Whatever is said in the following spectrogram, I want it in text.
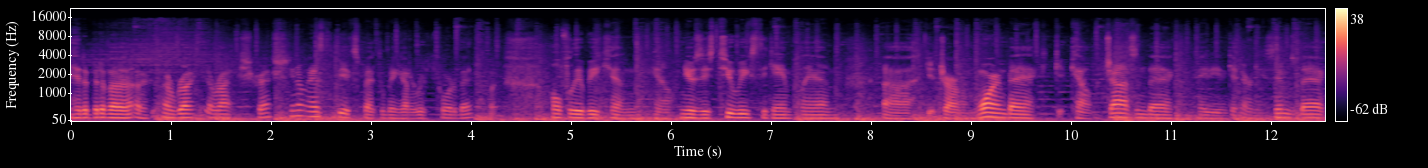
hit a bit of a a, a, rock, a rocky stretch. You know, as to be expected. We got a rookie quarterback, but hopefully we can you know use these two weeks to game plan, uh, get Jarvin Warren back, get Calvin Johnson back, maybe even get Ernie Sims back.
